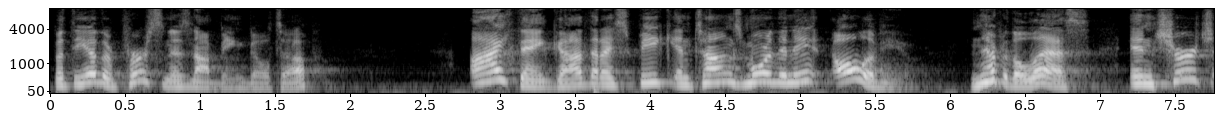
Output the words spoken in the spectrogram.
but the other person is not being built up. I thank God that I speak in tongues more than all of you. Nevertheless, in church,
